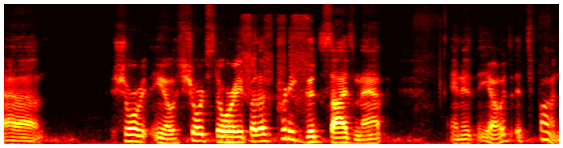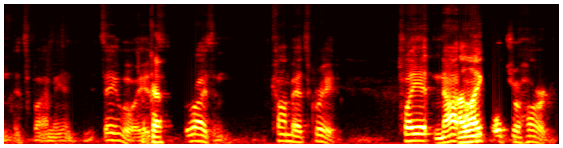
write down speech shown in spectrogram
Uh, short, you know, short story, but a pretty good size map, and it you know it's, it's fun. It's fun. I mean, it's Aloy. Okay. It's Horizon. Combat's great. Play it not I like- ultra hard.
